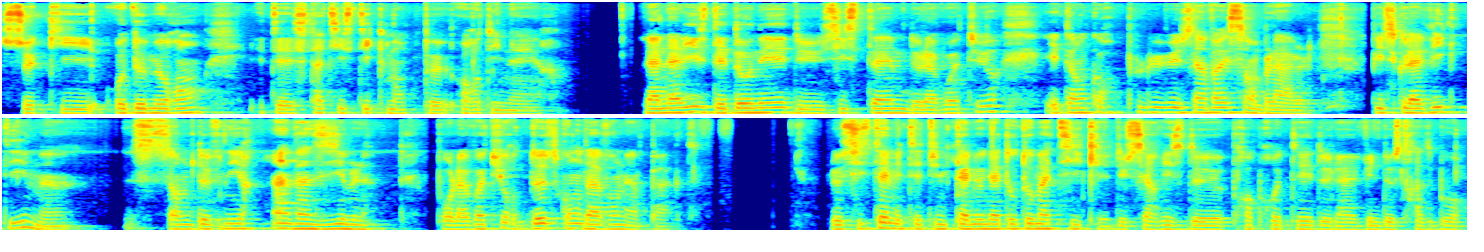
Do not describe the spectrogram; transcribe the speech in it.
ce qui, au demeurant, était statistiquement peu ordinaire. L'analyse des données du système de la voiture est encore plus invraisemblable, puisque la victime semble devenir invincible pour la voiture deux secondes avant l'impact. Le système était une camionnette automatique du service de propreté de la ville de Strasbourg.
